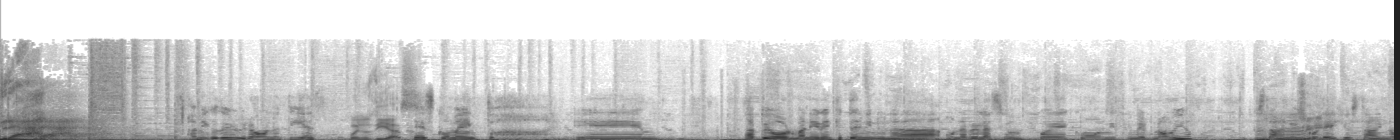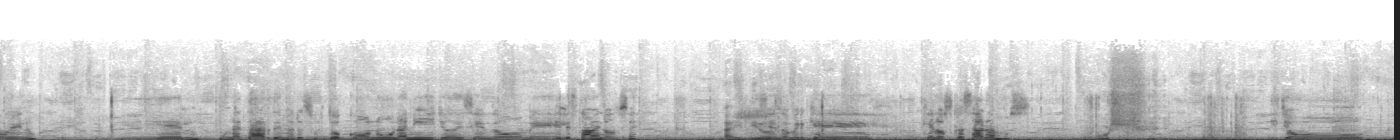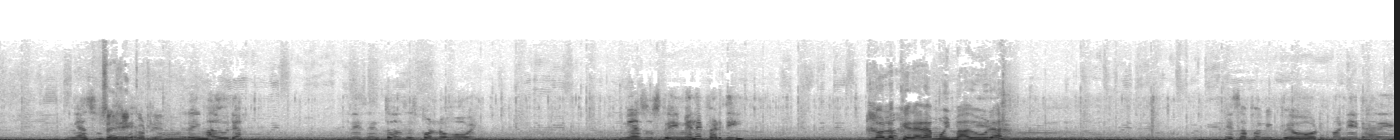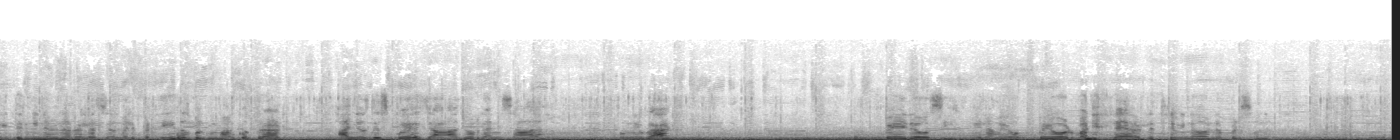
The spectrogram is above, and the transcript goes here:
Vibra. Amigos de Vibra, buenos días. Buenos días. Les comento. eh, la peor manera en que terminé una, una relación fue con mi primer novio. Estaba en el Sí. colegio, estaba en noveno. Y él una tarde me resultó con un anillo diciéndome, él estaba en once, Ay, Dios. diciéndome que, que nos casáramos. Ush. Y yo me asusté, Salí corriendo. era inmadura en ese entonces por lo joven. Me asusté y me le perdí. No, lo que era era muy madura. Mm, Esa fue mi peor manera de terminar una relación. Me le perdí y nos volvimos a encontrar años después, ya yo organizada con mi hogar. Pero sí, es la mejor- peor manera de haberle terminado a una persona.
